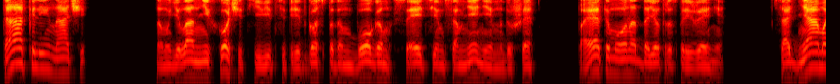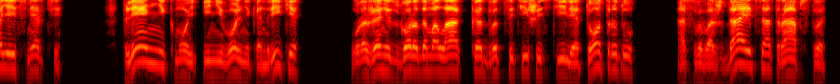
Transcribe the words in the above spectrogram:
Так или иначе, но Магеллан не хочет явиться перед Господом Богом с этим сомнением на душе, поэтому он отдает распоряжение. «Со дня моей смерти пленник мой и невольник Энрике уроженец города Малакка, двадцати шести лет от роду, освобождается от рабства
